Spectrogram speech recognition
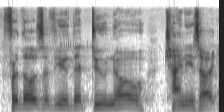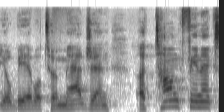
for those of you that do know Chinese art, you'll be able to imagine a Tang phoenix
